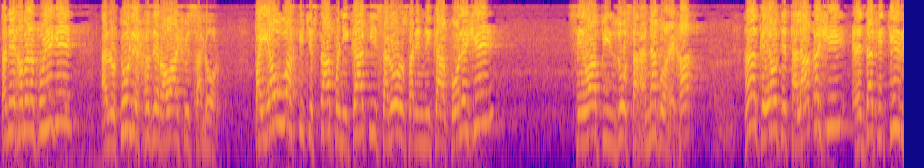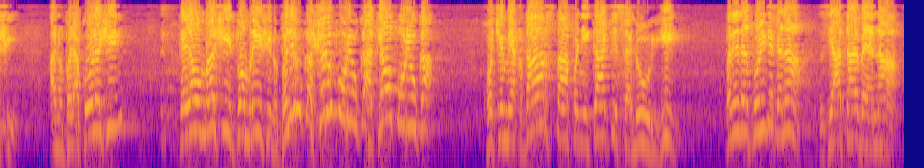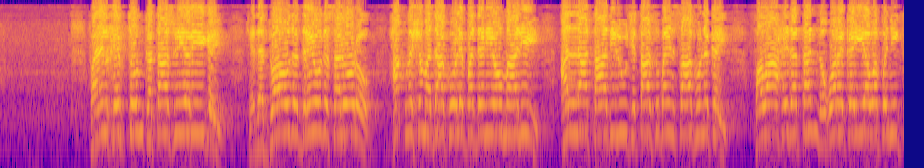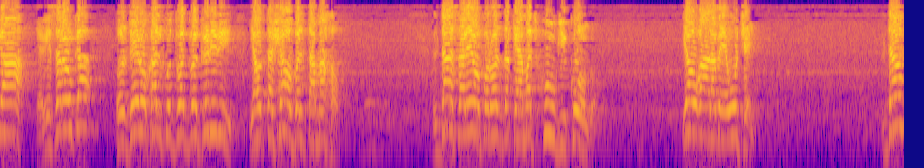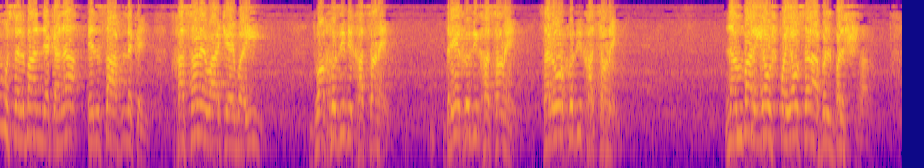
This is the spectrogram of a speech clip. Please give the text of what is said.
په دې خبره پوهیږي الو ټول خزه روا شو سلور په یو وخت کې چې ستا په نکاح کې سلور سره نکاح کول شي سیوا پینزو سره نه ګورې ښا ها که یو ته طلاق شي عدت تیر شي انو بل کول شي که یو مړ شي دو مړ شي نو بل یو کا شروع پوري یو کا اتیاو پوري یو کا خو چې مقدار ستا په نکاح کې سلور یي پدې ده پوهیږي کنه زیاته بینا فین خفتم کتا سو یریږي چې د دواو د دریو د سلورو حق نشم ادا کوله په دنی او مالی الله تعالیو چې تاسو به انصاف نه کوي فواحدتن غره کوي او په نکاح یې سره وکا او ډیرو خلکو دو دو کړی دي یو تشاو بل تمخو دا سره او پر ورځ د قیامت کوږي کوږ یو غاړه به وچی دا مسلمان دی کنه انصاف نه کوي خسنه واچي وای دوا خزي دي خسنه درې خزي خسنه څلور خزي خسنه نمبر یو شپه یو سره بل بل سره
